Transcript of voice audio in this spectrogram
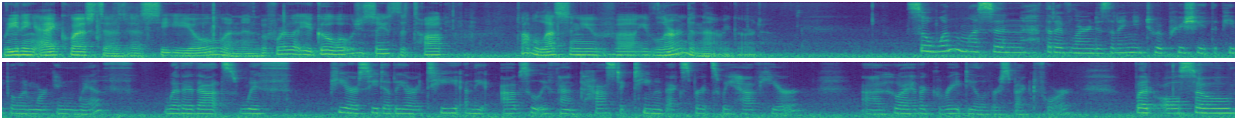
leading AgQuest as, as CEO. And, and before I let you go, what would you say is the top top lesson you've uh, you've learned in that regard? So one lesson that I've learned is that I need to appreciate the people I'm working with, whether that's with PRCWRT and the absolutely fantastic team of experts we have here, uh, who I have a great deal of respect for, but also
